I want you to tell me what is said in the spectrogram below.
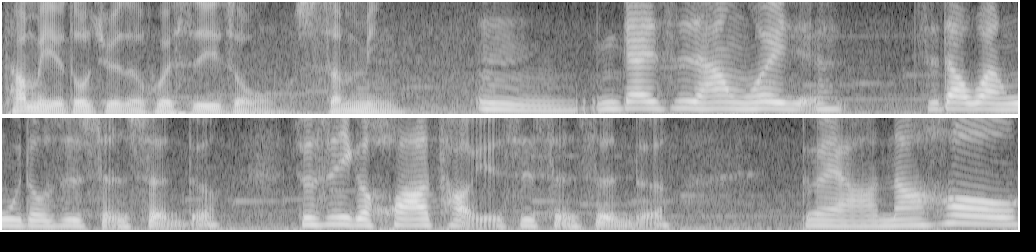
他们也都觉得会是一种神明。嗯，应该是他们会知道万物都是神圣的，就是一个花草也是神圣的。对啊，然后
